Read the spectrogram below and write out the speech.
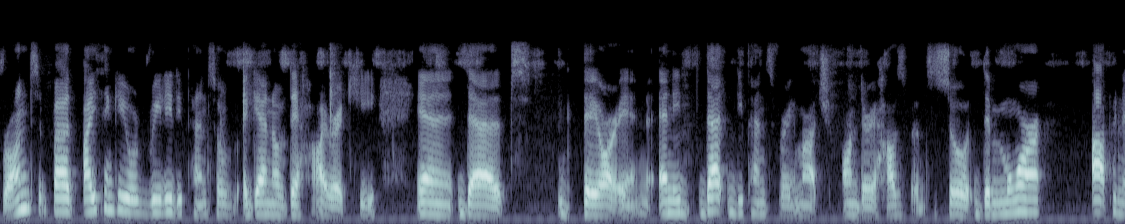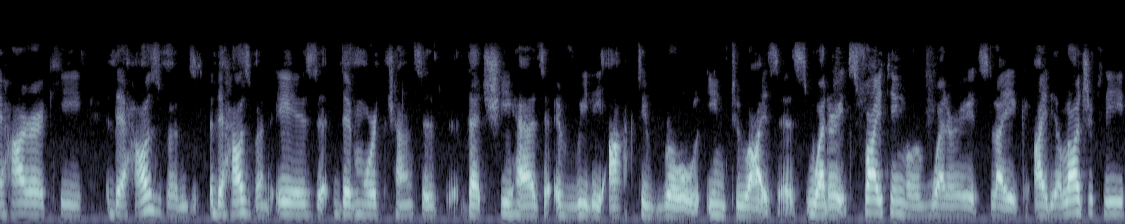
front. But I think it really depends of again of the hierarchy and uh, that they are in, and it, that depends very much on their husbands. So the more up in the hierarchy the husband the husband is the more chances that she has a really active role into ISIS whether it's fighting or whether it's like ideologically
